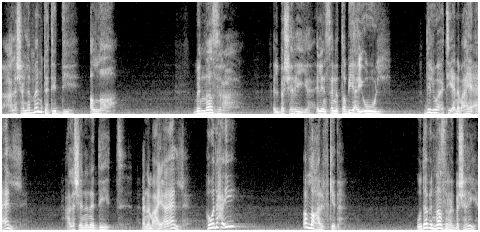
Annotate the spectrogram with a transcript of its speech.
علشان لما أنت تدي الله بالنظرة البشرية الإنسان الطبيعي يقول دلوقتي أنا معايا أقل. علشان أنا اديت أنا معايا أقل. هو ده حقيقي؟ الله عارف كده. وده بالنظرة البشرية.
